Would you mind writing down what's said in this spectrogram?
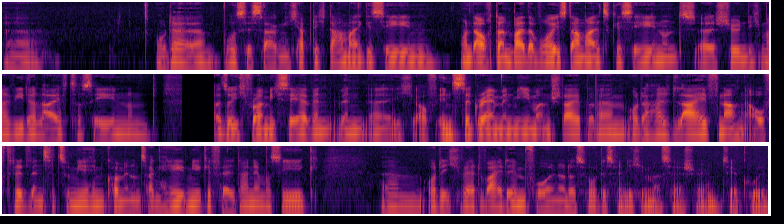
äh, oder wo sie sagen, ich habe dich da mal gesehen und auch dann bei The Voice damals gesehen und äh, schön dich mal wieder live zu sehen und also ich freue mich sehr, wenn, wenn äh, ich auf Instagram, wenn mir jemand schreibt oder, ähm, oder halt live nach einem Auftritt, wenn sie zu mir hinkommen und sagen, hey, mir gefällt deine Musik ähm, oder ich werde weiterempfohlen oder so. Das finde ich immer sehr schön, sehr cool.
